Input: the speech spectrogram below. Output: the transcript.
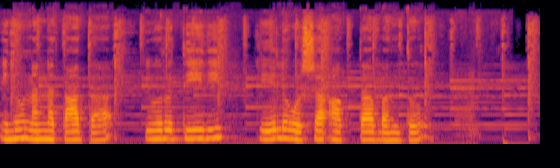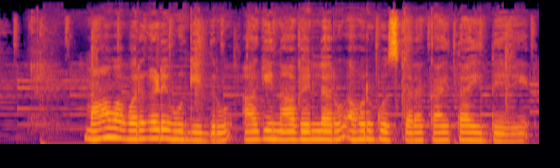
ಇನ್ನು ನನ್ನ ತಾತ, ಇವರು ತೀರಿ ಏಳು ವರ್ಷ ಆಗ್ತಾ ಬಂತು. ಮಾವ ಹೊರಗಡೆ ಹೋಗಿದ್ದರು ಹಾಗೆ ನಾವೆಲ್ಲರೂ ಅವರಿಗೋಸ್ಕರ ಕಾಯ್ತಾ ಇದ್ದೇವೆ.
